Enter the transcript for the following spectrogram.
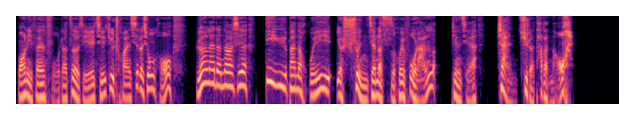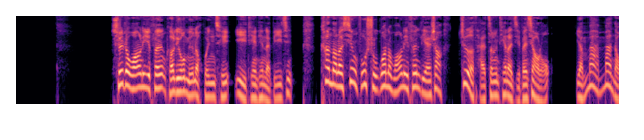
王丽芬抚着自己急剧喘息的胸口，原来的那些地狱般的回忆也瞬间的死灰复燃了，并且占据着他的脑海。随着王丽芬和刘明的婚期一天天的逼近，看到了幸福曙光的王丽芬脸上这才增添了几分笑容。也慢慢的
